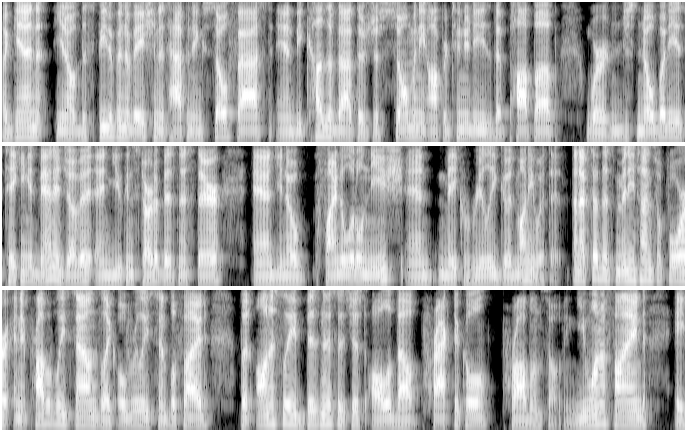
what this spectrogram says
Again, you know, the speed of innovation is happening so fast. And because of that, there's just so many opportunities that pop up where just nobody is taking advantage of it. And you can start a business there and, you know, find a little niche and make really good money with it. And I've said this many times before, and it probably sounds like overly simplified, but honestly, business is just all about practical problem solving. You want to find a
